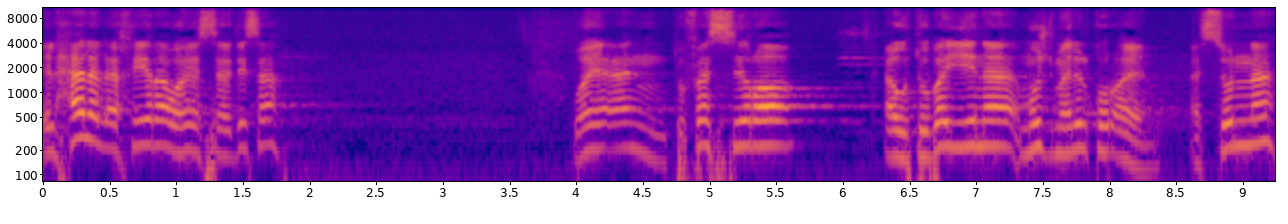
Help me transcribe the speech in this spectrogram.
الحالة الأخيرة وهي السادسة وهي أن تفسر أو تبين مجمل القرآن. السنة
